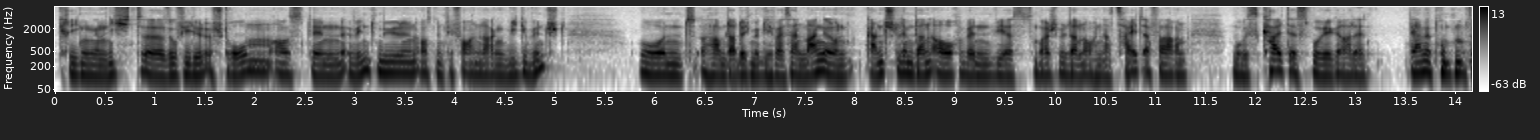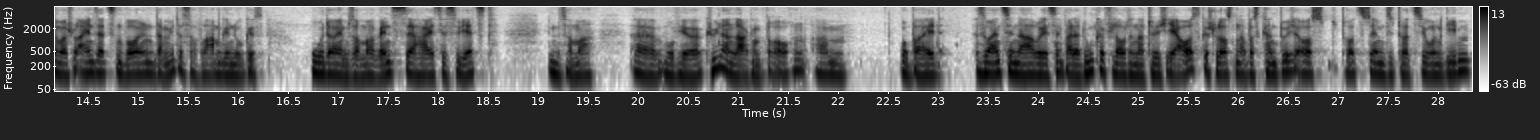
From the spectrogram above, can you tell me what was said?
kriegen nicht äh, so viel Strom aus den Windmühlen, aus den PV-Anlagen wie gewünscht und haben dadurch möglicherweise einen Mangel. Und ganz schlimm dann auch, wenn wir es zum Beispiel dann auch in einer Zeit erfahren, wo es kalt ist, wo wir gerade Wärmepumpen zum Beispiel einsetzen wollen, damit es auch warm genug ist. Oder im Sommer, wenn es sehr heiß ist wie jetzt, im Sommer, äh, wo wir Kühlanlagen brauchen. Ähm, wobei so ein Szenario ist bei der Dunkelflaute natürlich eher ausgeschlossen, aber es kann durchaus trotzdem Situationen geben,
